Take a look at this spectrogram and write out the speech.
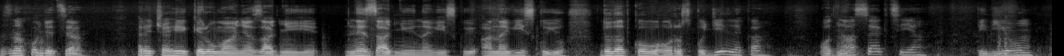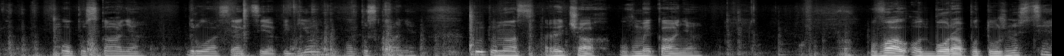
знаходяться речаги керування задньої, не задньою навіскою, а навіскою додаткового розподільника. Одна секція, підйом, опускання, друга секція підйом, опускання. Тут у нас речах вмикання Вал отбора потужності.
